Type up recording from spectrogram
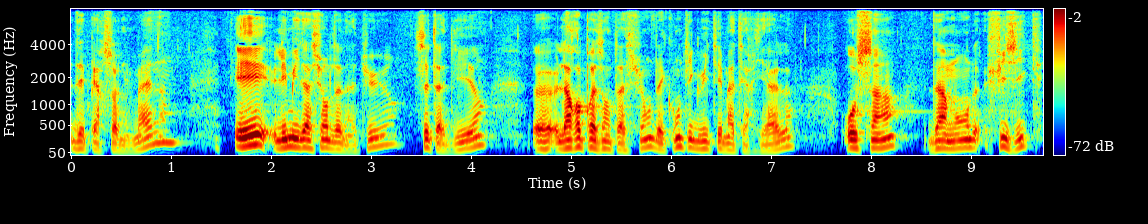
des personnes humaines, et l'imitation de la nature, c'est-à-dire euh, la représentation des contiguités matérielles au sein d'un monde physique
